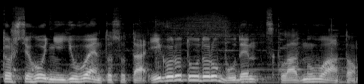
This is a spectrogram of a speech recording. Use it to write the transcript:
Тож сьогодні Ювентусу та Ігору Тудору буде складнувато.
